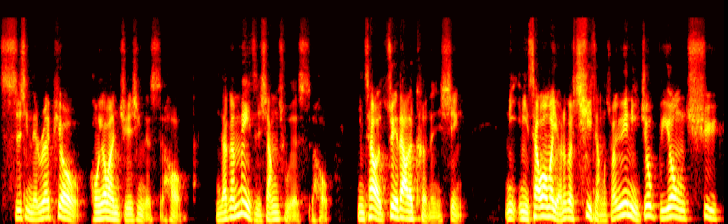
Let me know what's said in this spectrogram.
实行的 Red-Pill 红药丸觉醒的时候，你在跟妹子相处的时候，你才有最大的可能性，你你才往往有那个气场出来，因为你就不用去。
